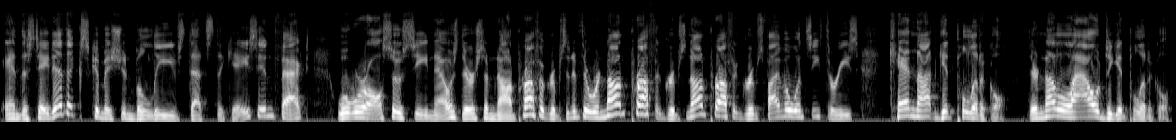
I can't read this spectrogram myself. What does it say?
And the State Ethics Commission believes that's the case. In fact, what we're also seeing now is there are some nonprofit groups. And if there were nonprofit groups, nonprofit groups, 501c3s, cannot get political. They're not allowed to get political.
